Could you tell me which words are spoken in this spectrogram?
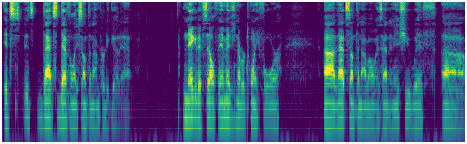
it's it's that's definitely something I'm pretty good at. Negative self image number 24. Uh, that's something I've always had an issue with. Uh,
